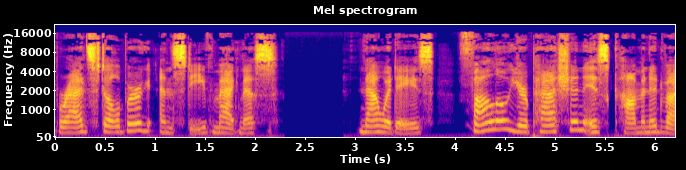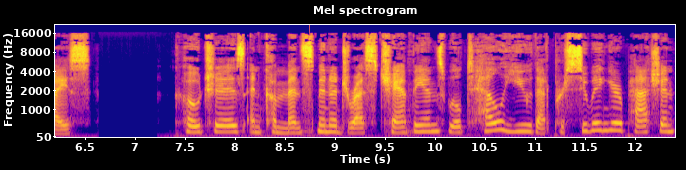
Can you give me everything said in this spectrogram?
Brad Stulberg and Steve Magness. Nowadays, follow your passion is common advice. Coaches and commencement address champions will tell you that pursuing your passion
